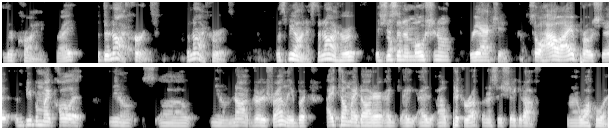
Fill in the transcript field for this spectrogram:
they're crying, right? But they're not hurt. They're not hurt. Let's be honest. They're not hurt. It's just an emotional reaction. So how I approached it, and people might call it, you know, uh, you know, not very friendly, but I tell my daughter, I, I, I'll pick her up and I say, shake it off, and I walk away.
